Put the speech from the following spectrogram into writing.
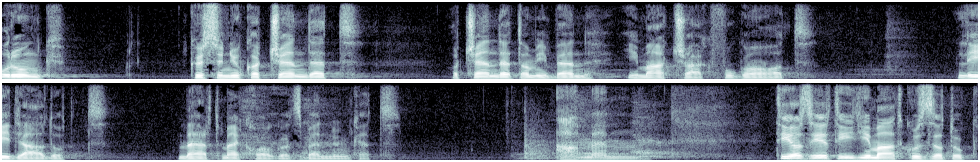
Urunk, köszönjük a csendet, a csendet, amiben imádság fogalhat. Légy áldott, mert meghallgatsz bennünket. Ámen. Ti azért így imádkozzatok.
